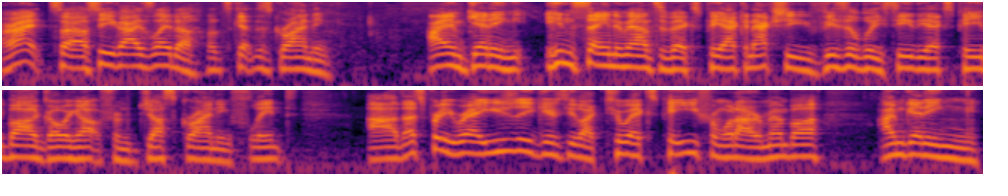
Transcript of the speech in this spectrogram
All right, so I'll see you guys later. Let's get this grinding. I am getting insane amounts of XP. I can actually visibly see the XP bar going up from just grinding flint. Uh, that's pretty rare. Usually it gives you like 2 XP from what I remember. I'm getting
